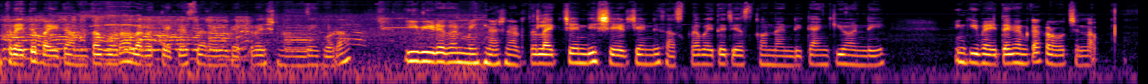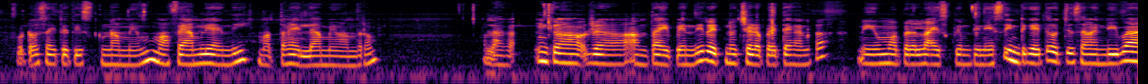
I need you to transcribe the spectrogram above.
ఇక్కడైతే బయట అంతా కూడా అలాగ పెట్టేశారండి డెకరేషన్ అన్నీ కూడా. ఈ వీడియో కానీ మీకు నచ్చినట్లయితే లైక్ చేయండి షేర్ చేయండి సబ్స్క్రైబ్ అయితే చేసుకోండి అండి థ్యాంక్ యూ అండి. ఇంక ఇవైతే కనుక అక్కడ చిన్న ఫొటోస్ అయితే తీసుకున్నాం మేము. మా ఫ్యామిలీ అండి మొత్తం వెళ్ళాం మేము అందరం అలాగా ఇంకా అంతా అయిపోయింది. రిటర్న్ వచ్చేటప్పుడు అయితే కనుక మేము మా పిల్లలు ఐస్ క్రీమ్ తినేసి ఇంటికైతే వచ్చేసామండి. బాయ్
